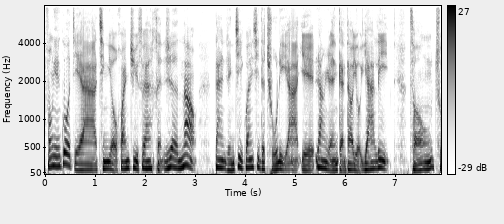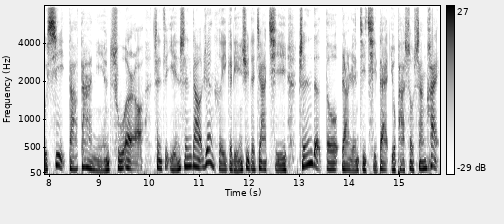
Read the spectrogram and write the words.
逢年过节啊，亲友欢聚虽然很热闹，但人际关系的处理啊，也让人感到有压力。从除夕到大年初二哦，甚至延伸到任何一个连续的假期，真的都让人既期待又怕受伤害。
